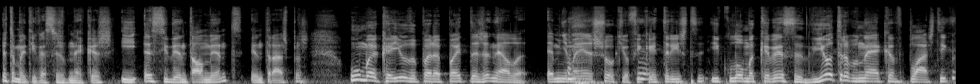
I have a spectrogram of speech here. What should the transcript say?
Eu também tive essas bonecas e, acidentalmente, entre aspas, uma caiu do parapeito da janela. A minha mãe achou que eu fiquei triste e colou uma cabeça de outra boneca de plástico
